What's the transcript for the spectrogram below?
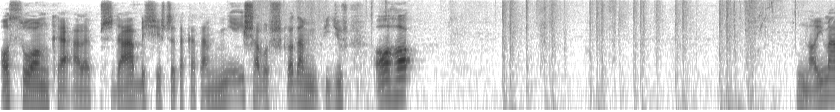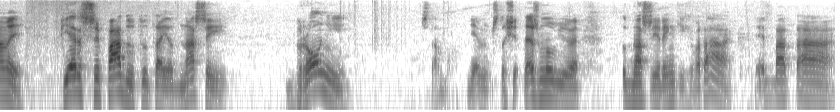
osłonkę, ale przydałaby się jeszcze taka ta mniejsza, bo szkoda mi pić już. Oho! No i mamy pierwszy padł tutaj od naszej broni. Czy tam, nie wiem, czy to się też mówi, że od naszej ręki chyba tak. Chyba tak.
